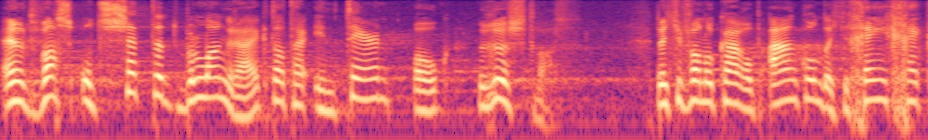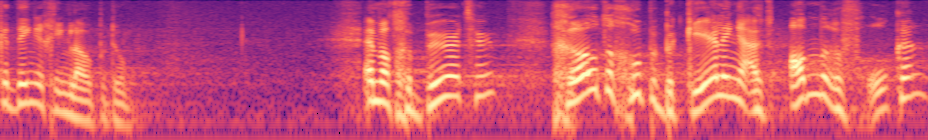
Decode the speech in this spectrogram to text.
En het was ontzettend belangrijk dat daar intern ook rust was. Dat je van elkaar op aankon, dat je geen gekke dingen ging lopen doen. En wat gebeurt er? Grote groepen bekeerlingen uit andere volken,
